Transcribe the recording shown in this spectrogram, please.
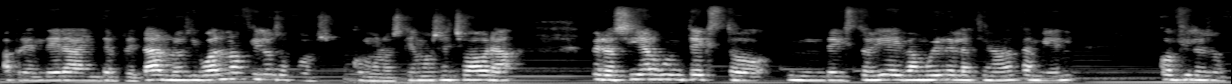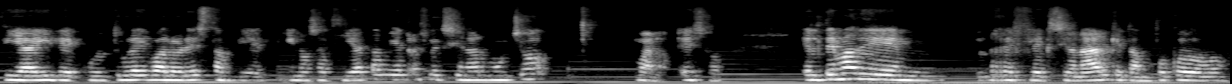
aprender a interpretarlos, igual no filósofos como los que hemos hecho ahora, pero sí algún texto mm, de historia iba muy relacionado también con filosofía y de cultura y valores también. Y nos hacía también reflexionar mucho, bueno, eso, el tema de reflexionar, que tampoco,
